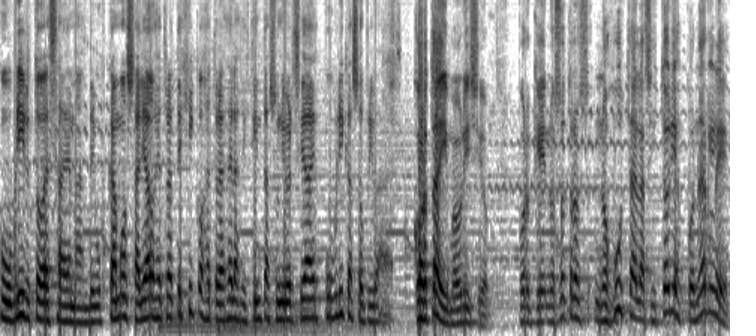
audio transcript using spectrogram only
cubrir toda esa demanda y buscamos aliados estratégicos a través de las distintas universidades públicas o privadas. Corta ahí, Mauricio, porque nosotros nos gusta las historias ponerle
